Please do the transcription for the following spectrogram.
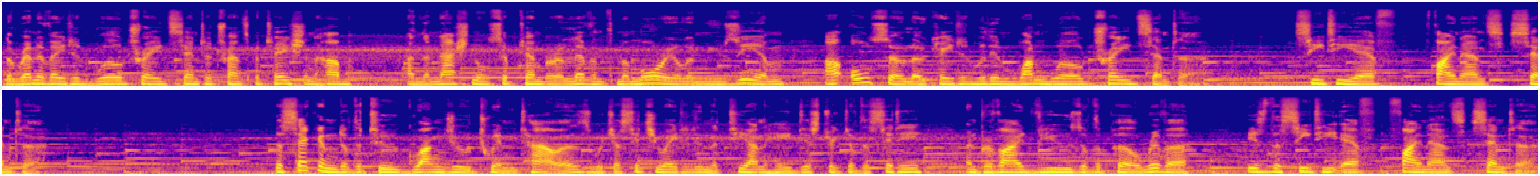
The renovated World Trade Center Transportation Hub and the National September 11th Memorial and Museum are also located within One World Trade Center, CTF Finance Center. The second of the two Guangzhou Twin Towers, which are situated in the Tianhe district of the city and provide views of the Pearl River, is the CTF Finance Center,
